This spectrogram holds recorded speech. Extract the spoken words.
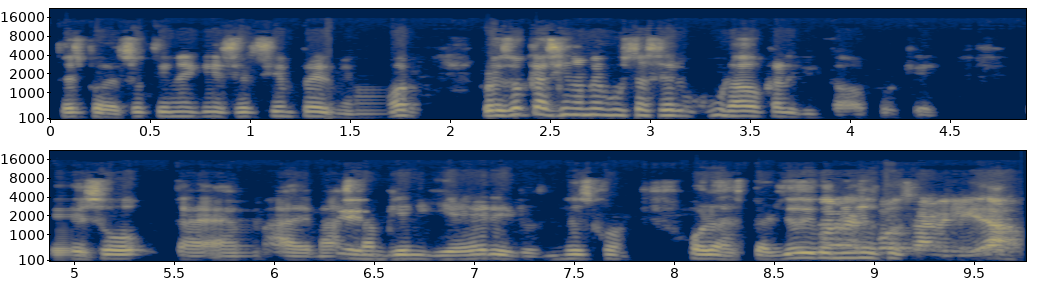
Entonces, por eso tiene que ser siempre el mejor. Por eso casi no me gusta ser jurado calificador, porque eso además también hiere y los niños con, o las, yo digo niños. Responsabilidad.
